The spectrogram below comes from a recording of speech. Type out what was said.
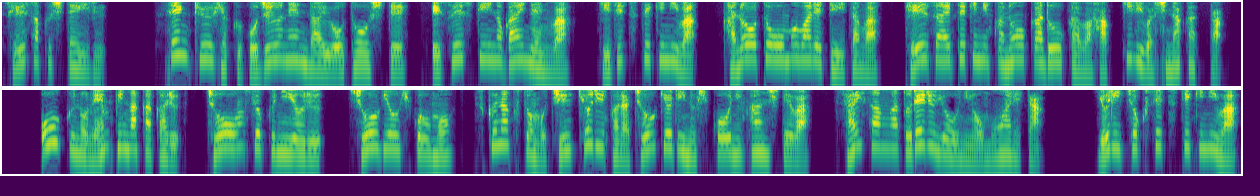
製作している。1950年代を通して SST の概念は技術的には可能と思われていたが、経済的に可能かどうかははっきりはしなかった。多くの燃費がかかる超音速による商業飛行も少なくとも中距離から長距離の飛行に関しては採算が取れるように思われた。より直接的には、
